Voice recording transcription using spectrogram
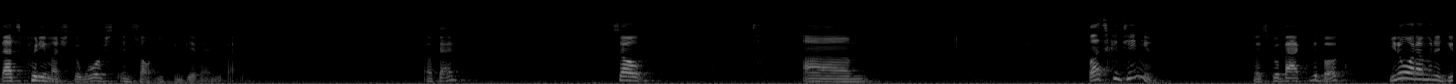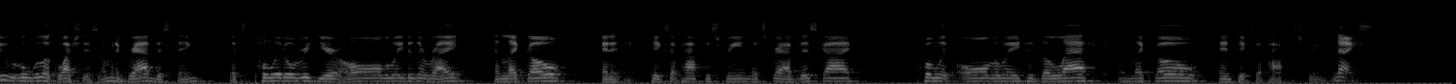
That's pretty much the worst insult you can give anybody. Okay? So, um, let's continue. Let's go back to the book. You know what I'm going to do? Oh, look, watch this. I'm going to grab this thing. Let's pull it over here all the way to the right and let go. And it takes up half the screen. Let's grab this guy, pull it all the way to the left and let go. And it takes up half the screen. Nice.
